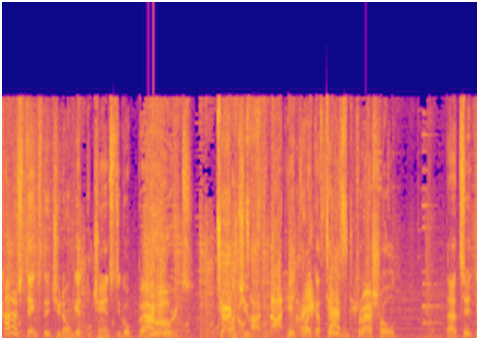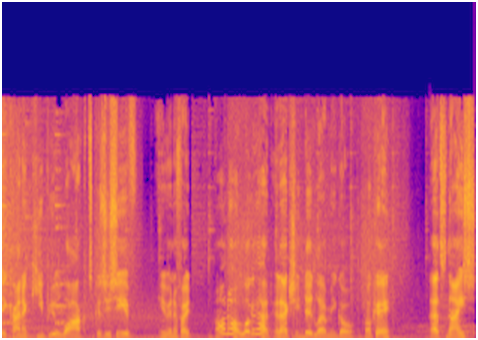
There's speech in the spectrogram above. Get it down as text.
kind of stinks that you don't get the chance to go backwards. Once not hit like a certain threshold, that's it. They kind of keep you locked. Because you see, if even if I... Oh no, look at that. It actually did let me go. Okay, that's nice.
